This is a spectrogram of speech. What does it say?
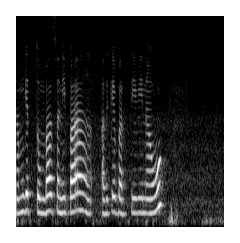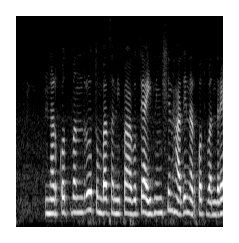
ನಮಗೆ ತುಂಬ ಸಮೀಪ ಅದಕ್ಕೆ ಬರ್ತೀವಿ ನಾವು. ನಡ್ಕೊತ ಬಂದರೂ ತುಂಬ ಸಮೀಪ ಆಗುತ್ತೆ. ಐದು ನಿಮಿಷದ ಹಾದಿ ನಡ್ಕೊತ ಬಂದರೆ.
